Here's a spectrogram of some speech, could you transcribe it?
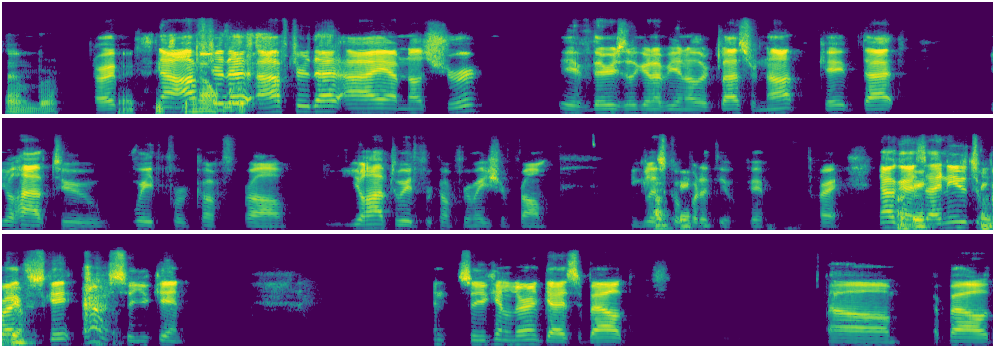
December All right. Now after hours. that, after that, I am not sure if there is gonna be another class or not. Okay, that you'll have to wait for uh, you'll have to wait for confirmation from Inglés Okay. Corporativo. Okay. All right. Now, guys, Okay, I needed to thank you. practice. Okay, so you can so you can learn, guys, about um about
